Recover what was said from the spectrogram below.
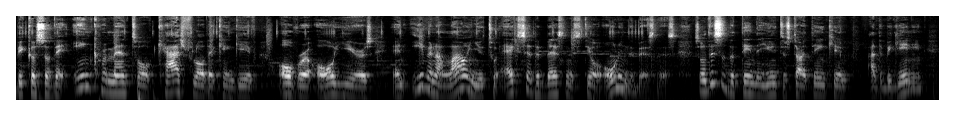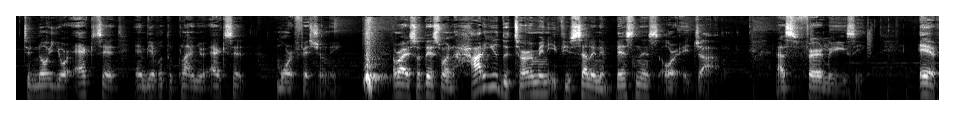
because of the incremental cash flow that can give over all years and even allowing you to exit the business still owning the business? So, this is the thing that you need to start thinking at the beginning to know your exit and be able to plan your exit more efficiently. All right, so this one how do you determine if you're selling a business or a job? That's fairly easy. If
